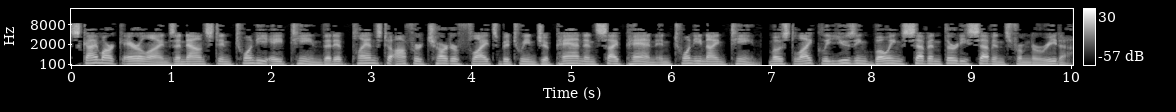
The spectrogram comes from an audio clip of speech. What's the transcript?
Skymark Airlines announced in 2018 that it plans to offer charter flights between Japan and Saipan in 2019, most likely using Boeing 737s from Narita.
